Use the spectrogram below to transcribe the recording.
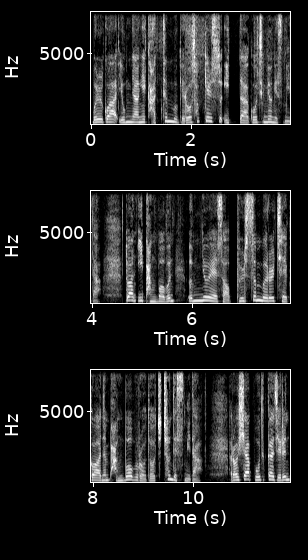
물과 용량이 같은 무게로 섞일 수 있다고 증명했습니다. 또한 이 방법은 음료에서 불순물을 제거하는 방법으로도 추천됐습니다. 러시아 보드카질은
